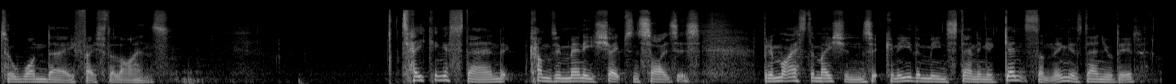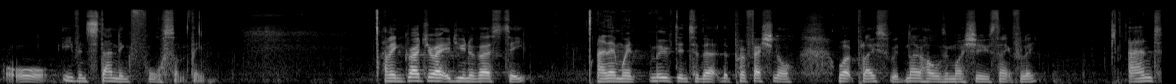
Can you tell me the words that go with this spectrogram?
to one day face the lions. Taking a stand, it comes in many shapes and sizes. But in my estimations, it can either mean standing against something, as Daniel did, or even standing for something. Having graduated university, and then went, moved into the, the professional workplace with no holes in my shoes, thankfully. And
